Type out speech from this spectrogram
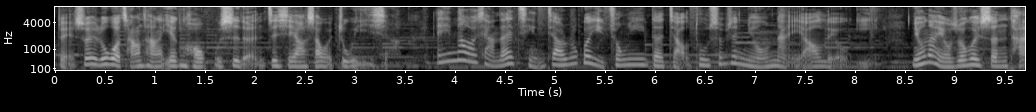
对，所以如果常常咽喉不适的人，这些要稍微注意一下。哎，那我想再请教，如果以中医的角度，是不是牛奶也要留意？牛奶有时候会生痰，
